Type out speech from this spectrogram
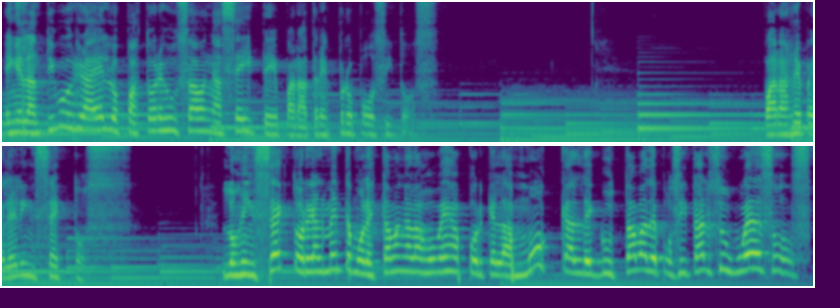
En el antiguo Israel los pastores usaban aceite para tres propósitos. Para repeler insectos. Los insectos realmente molestaban a las ovejas porque las moscas les gustaba depositar sus huesos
